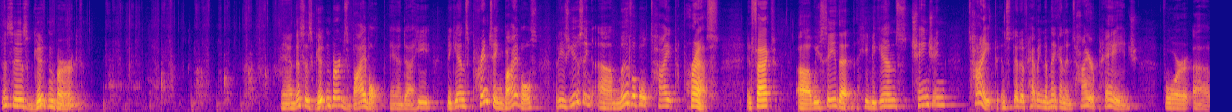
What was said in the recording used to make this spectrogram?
This is Gutenberg. And this is Gutenberg's Bible. And uh, he begins printing Bibles, but he's using a movable type press. In fact, uh, we see that he begins changing type instead of having to make an entire page for uh,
